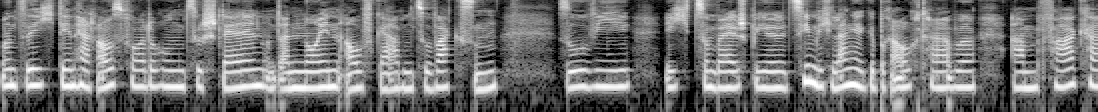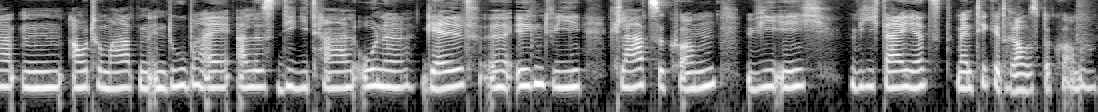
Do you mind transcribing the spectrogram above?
und sich den Herausforderungen zu stellen und an neuen Aufgaben zu wachsen, so wie ich zum Beispiel ziemlich lange gebraucht habe, am Fahrkartenautomaten in Dubai alles digital ohne Geld äh, irgendwie klarzukommen, wie ich, wie ich da jetzt mein Ticket rausbekomme.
